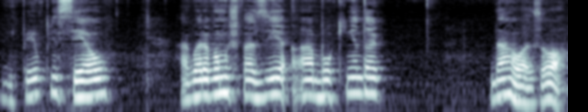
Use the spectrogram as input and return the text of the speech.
Limpei o pincel Agora, vamos fazer a boquinha da, da rosa, ó.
